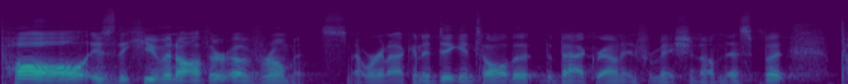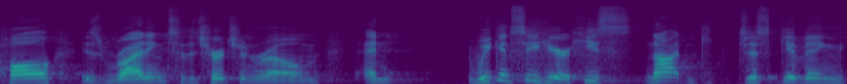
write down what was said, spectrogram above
Paul is the human author of Romans. Now, we're not going to dig into all the, the background information on this, but Paul is writing to the church in Rome, and we can see here, he's not just giving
